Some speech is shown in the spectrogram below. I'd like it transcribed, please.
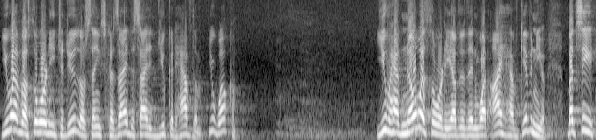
You have authority to do those things because I decided you could have them. You're welcome. You have no authority other than what I have given you. But see,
